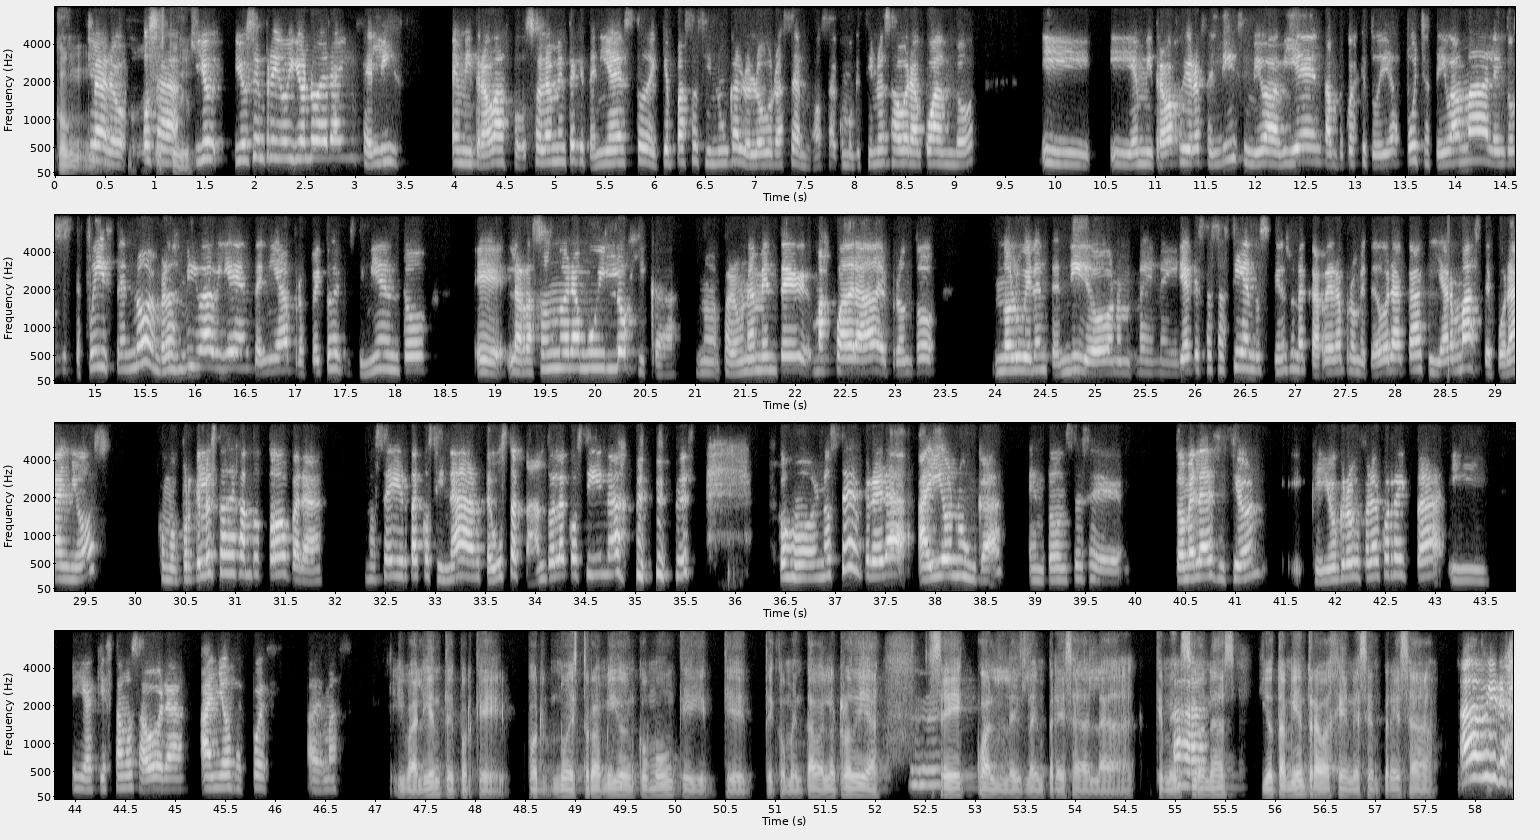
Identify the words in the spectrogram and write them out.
con... Claro, o sea, yo, yo siempre digo, yo no era infeliz en mi trabajo, solamente que tenía esto de qué pasa si nunca lo logro hacer, ¿no? O sea, como que si no es ahora, ¿cuándo? y, en mi trabajo yo era feliz y me iba bien, tampoco es que tú digas, pucha, te iba mal, entonces te fuiste, no, en verdad me iba bien, tenía prospectos de crecimiento, eh, la razón no era muy lógica, ¿no? para una mente más cuadrada de pronto no lo hubiera entendido, me, diría, ¿qué estás haciendo? Si tienes una carrera prometedora acá que ya armaste por años, como, ¿por qué lo estás dejando todo para, no sé, irte a cocinar? ¿Te gusta tanto la cocina? como, no sé, pero era ahí o nunca. Entonces eh, tomé la decisión que yo creo que fue la correcta y, y aquí estamos ahora, años después, además. Y valiente, porque por nuestro amigo en común que, que te comentaba el otro día, sé cuál es la empresa la que mencionas. Yo también trabajé en esa empresa. Ah, mira.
